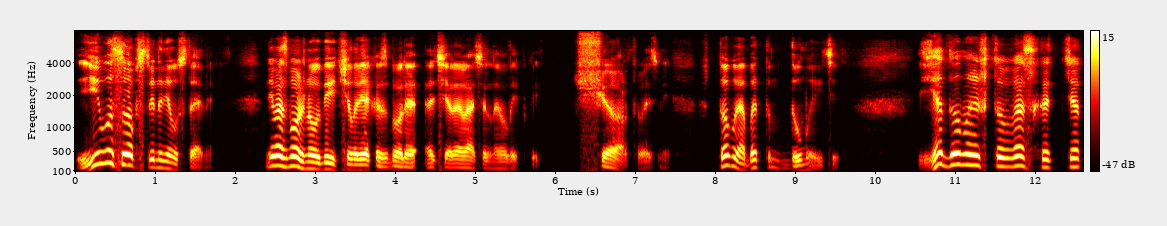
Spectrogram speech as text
и его собственными устами. Невозможно убить человека с более очаровательной улыбкой. Черт возьми, что вы об этом думаете? Я думаю, что вас хотят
